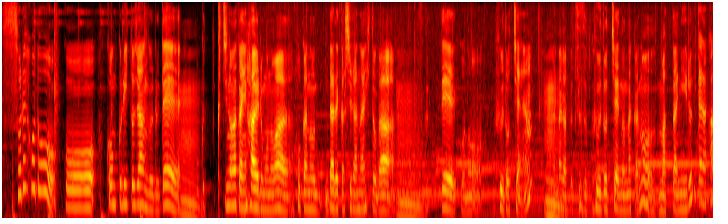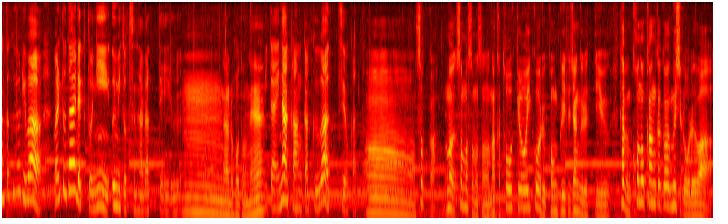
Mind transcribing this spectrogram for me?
それほどこうコンクリートジャングルでう、ん。く口の中に入るものは他の誰か知らない人がうん。作ってこのフードチェーン、うん。長く続くフードチェーンの中の末端にいるみたいな感覚よりは割とダイレクトに海とつながっているうんなるほどね。みたいな感覚は強かった。あーそっか。まあそもそもそのなんか東京イコールコンクリートジャングルっていう多分この感覚はむしろ俺は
